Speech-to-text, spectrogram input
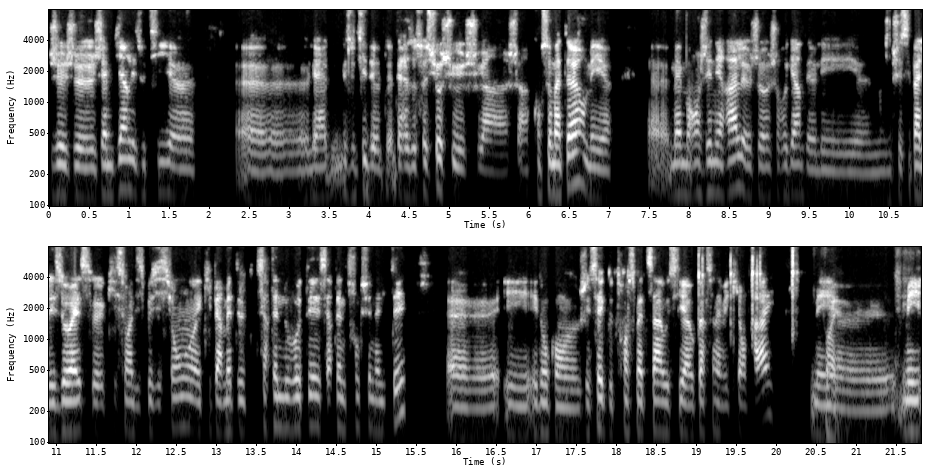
je, j'aime bien les outils, les, outils de, des réseaux sociaux. Je suis, un, je suis un consommateur, mais même en général, je, je regarde les, je sais pas, les OS qui sont à disposition et qui permettent certaines nouveautés, certaines fonctionnalités. Euh, et, et, donc, j'essaie de transmettre ça aussi aux personnes avec qui on travaille. Mais, euh, mais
